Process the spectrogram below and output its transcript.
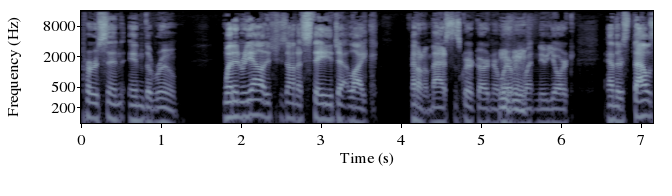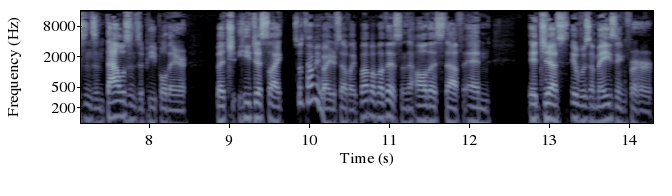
person in the room. When in reality, she's on a stage at like I don't know Madison Square Garden or wherever he Mhm. went in New York, and there's thousands and thousands of people there. But she- he just like, so tell me about yourself, like blah blah blah this and all this stuff, and it just it was amazing for her,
